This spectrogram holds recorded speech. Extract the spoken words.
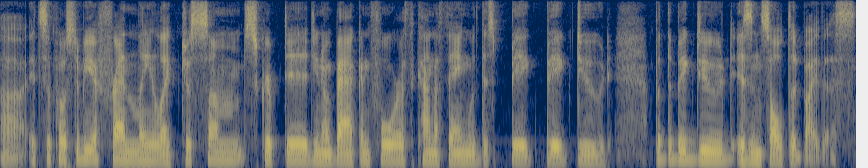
uh, it's supposed to be a friendly, like just some scripted, you know, back and forth kind of thing with this big, big dude. But the big dude is insulted by this.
